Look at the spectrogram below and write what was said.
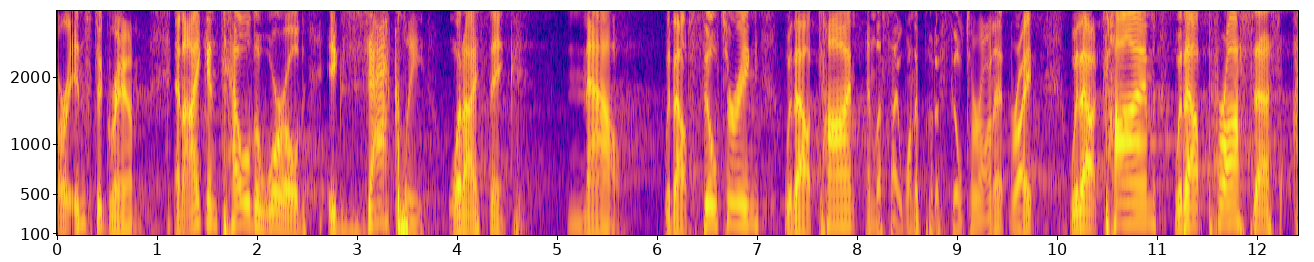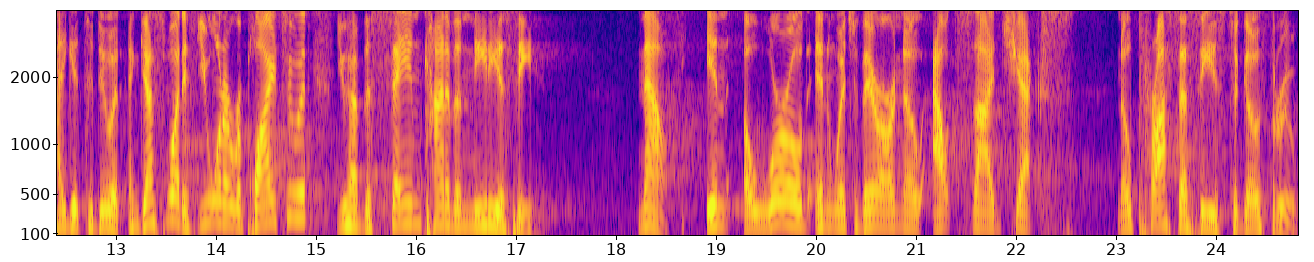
or Instagram, and I can tell the world exactly what I think now without filtering, without time, unless I want to put a filter on it, right? Without time, without process, I get to do it. And guess what? If you want to reply to it, you have the same kind of immediacy. Now, in a world in which there are no outside checks, no processes to go through,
